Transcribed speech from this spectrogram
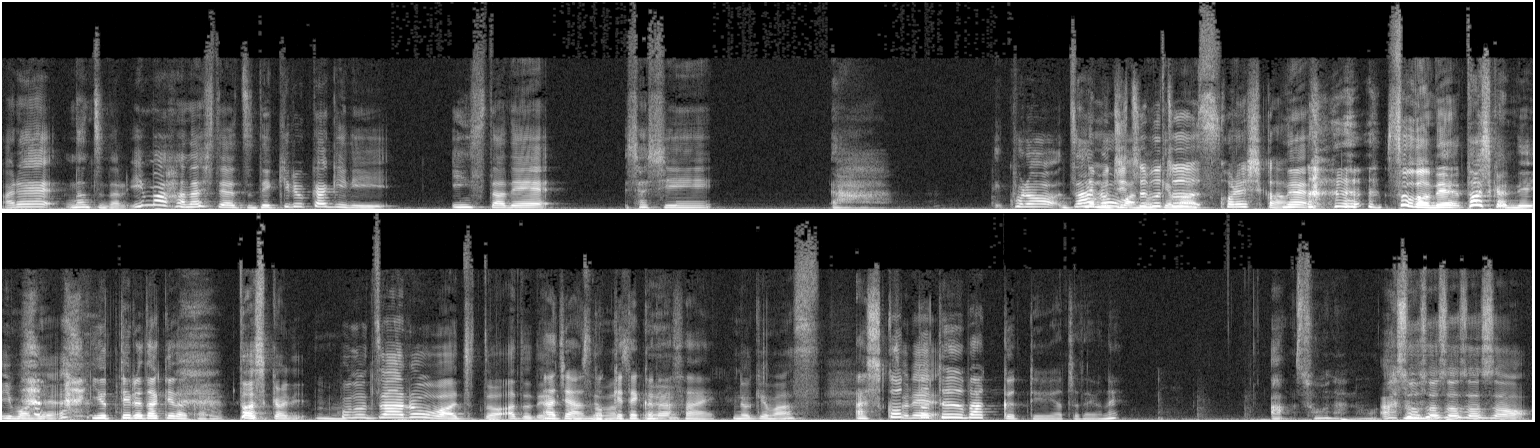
あれなんつうんだろう。今話したやつできる限りインスタで写真あーこれをザ・でローはも実載けま物す。これしかね。そうだね。確かにね今ね。言ってるだけだか確かに、うん。このザ・ローはちょっと後でらあじゃあ乗っけてください、うん。載けます。アスコットトゥーバッグっていうやつだよね。あそうなの？あそうそうそうそうそ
